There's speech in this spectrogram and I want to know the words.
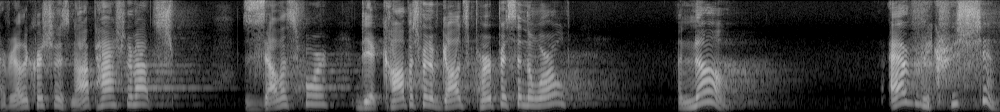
every other Christian is not passionate about, zealous for the accomplishment of God's purpose in the world? Uh, no. Every Christian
